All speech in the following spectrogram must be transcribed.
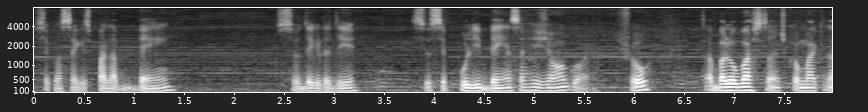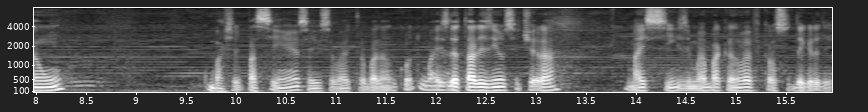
Você consegue espalhar bem o seu degradê se você polir bem essa região agora. Show? Trabalhou bastante com a máquina 1, com bastante paciência, aí você vai trabalhando. Quanto mais detalhezinhos você tirar, mais cinza e mais bacana vai ficar o seu degradê.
